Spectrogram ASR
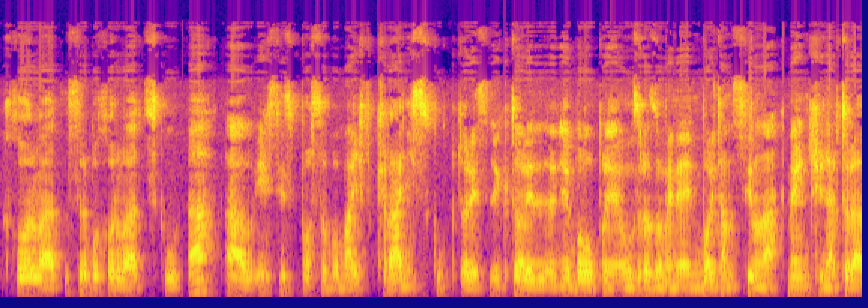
Chorvát, Srbo-Chorvátsku a, a istým spôsobom aj v Kranisku, ktoré, ktoré nebolo úplne uzrozumené. Boli tam silná menšina, ktorá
